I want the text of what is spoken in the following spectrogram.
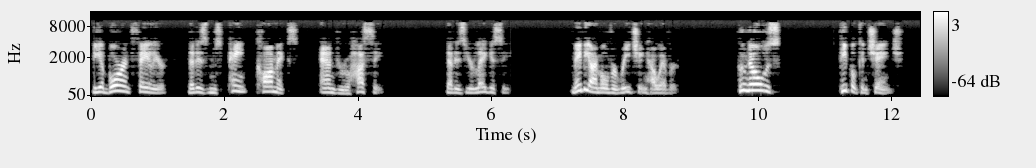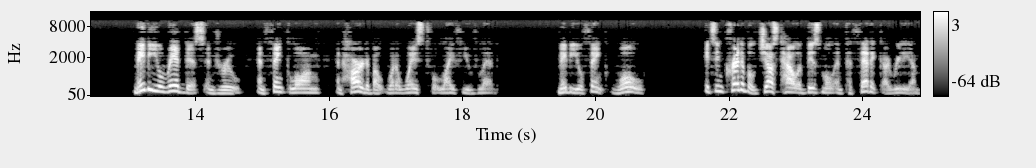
The abhorrent failure that is Paint Comics Andrew Hussie. That is your legacy. Maybe I'm overreaching, however. Who knows? People can change. Maybe you'll read this, and Drew and think long and hard about what a wasteful life you've led. Maybe you'll think, whoa, it's incredible just how abysmal and pathetic I really am.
